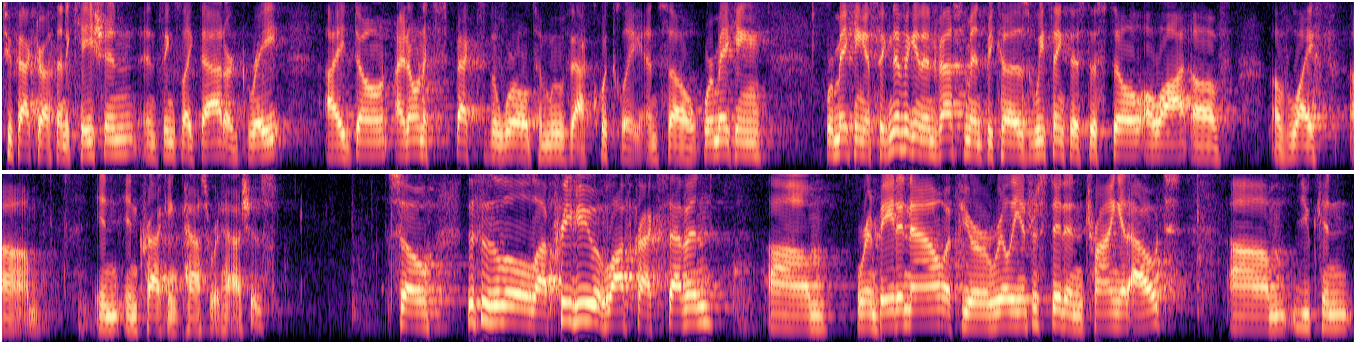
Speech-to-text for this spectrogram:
two-factor authentication and things like that are great, I don't, I don't expect the world to move that quickly. And so we're making, we're making a significant investment because we think this, there's still a lot of, of life um, in, in cracking password hashes. So this is a little uh, preview of L0phtCrack 7. Um, we're in beta now. If you're really interested in trying it out, um, you can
